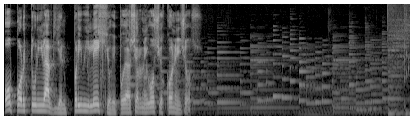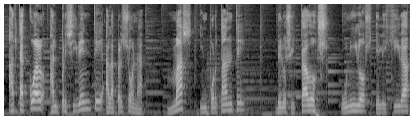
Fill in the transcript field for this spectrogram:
oportunidad y el privilegio de poder hacer negocios con ellos, atacó al presidente, a la persona más importante de los Estados Unidos elegida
